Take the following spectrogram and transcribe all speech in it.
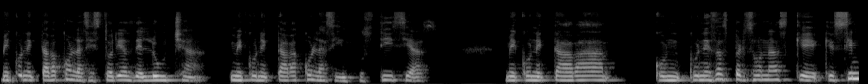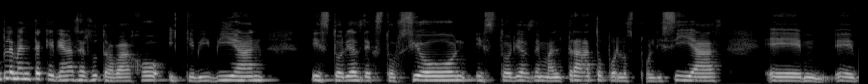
me conectaba con las historias de lucha, me conectaba con las injusticias, me conectaba con, esas personas que, que simplemente querían hacer su trabajo y que vivían historias de extorsión, historias de maltrato por los policías, em, eh,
